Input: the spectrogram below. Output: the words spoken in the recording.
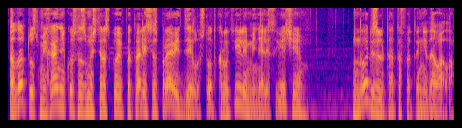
Адаптус механикус из мастерской пытались исправить дело, что-то крутили, меняли свечи, но результатов это не давало.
